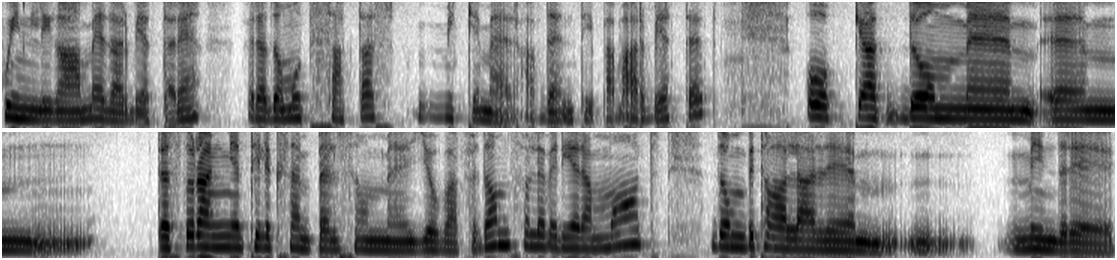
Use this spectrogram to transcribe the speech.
kvinnliga medarbetare. För att de utsattas mycket mer av den typ av arbetet. Och att de um, restauranger till exempel som jobbar för dem som levererar mat de betalar ehm, mindre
